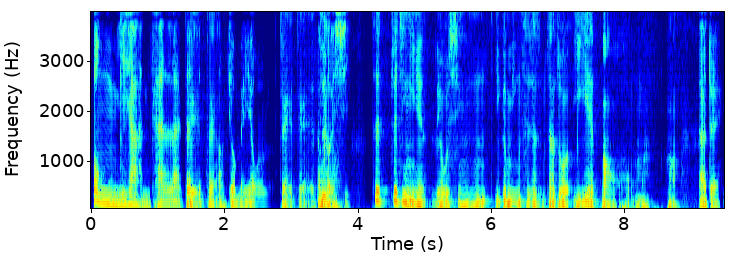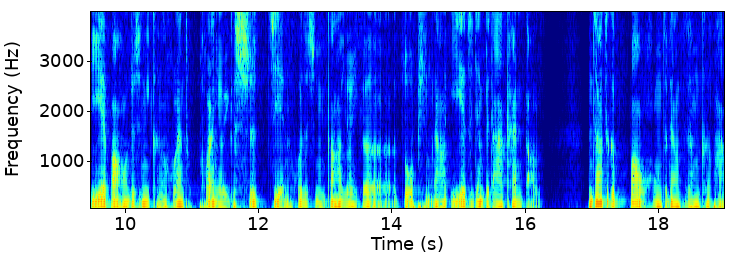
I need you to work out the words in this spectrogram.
嘣一下很灿烂，但是马上就没有了。对对，对，很可惜。这最近也流行一个名词，叫什么叫做一夜爆红嘛。啊啊，对，一夜爆红就是你可能忽然忽然有一个事件，或者是你刚好有一个作品，然后一夜之间被大家看到了。你知道这个爆红这两个字很可怕。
